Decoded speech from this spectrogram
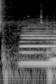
Música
